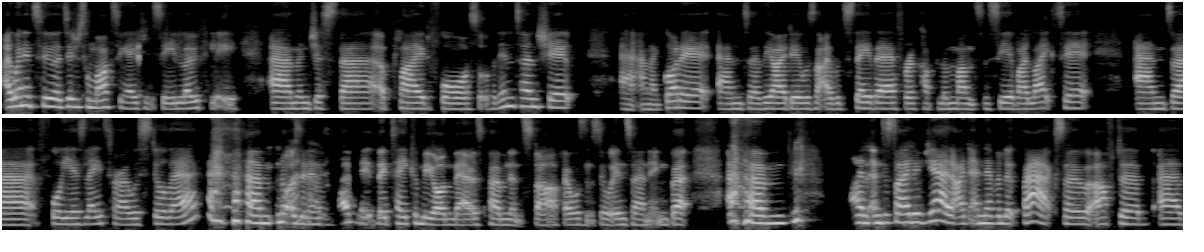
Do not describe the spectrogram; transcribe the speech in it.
I went into a digital marketing agency locally um, and just uh, applied for sort of an internship. Uh, and I got it. And uh, the idea was that I would stay there for a couple of months and see if I liked it. And uh, four years later, I was still there. um, not as an intern, they, would taken me on there as permanent staff. I wasn't still interning, but um, and, and, decided, yeah, I, I, never looked back. So after uh,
